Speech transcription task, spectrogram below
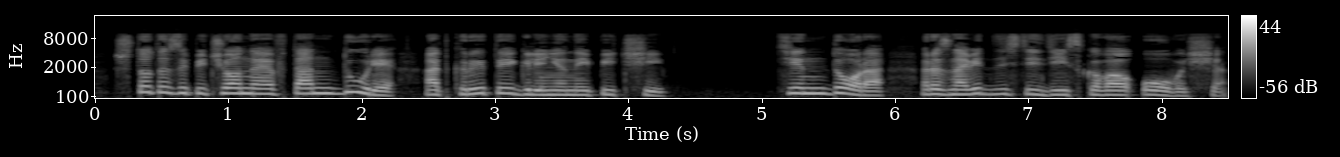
— что-то запеченное в тандуре, открытой глиняной печи. Тиндора — разновидность индийского овоща.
